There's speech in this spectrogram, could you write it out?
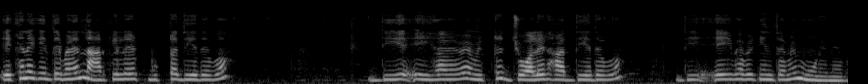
এখানে কিন্তু এবারে নারকেলের বুকটা দিয়ে দেব। দিয়ে এইভাবে আমি একটু জলের হাত দিয়ে দেব। দিয়ে এইভাবে কিন্তু আমি মুড়ে নেব।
